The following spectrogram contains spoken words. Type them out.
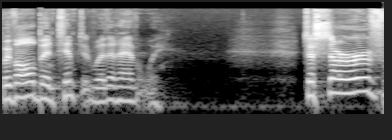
We've all been tempted with it, haven't we? To serve,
